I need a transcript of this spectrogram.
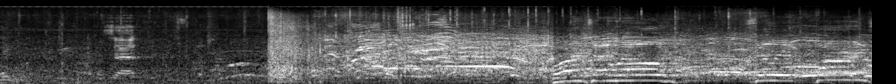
Set. Barnes on Weld. Silliott Barnes.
